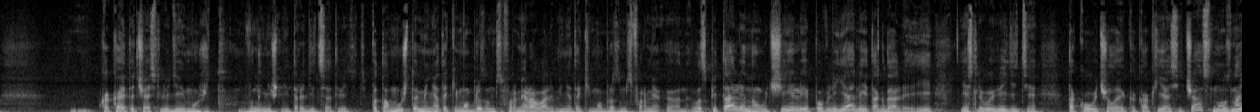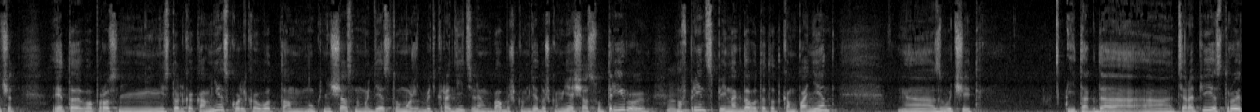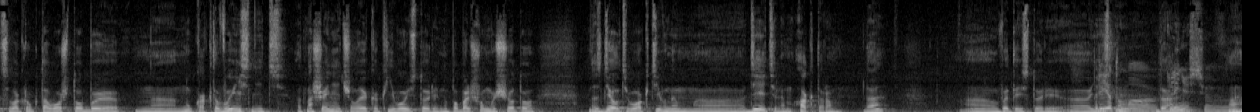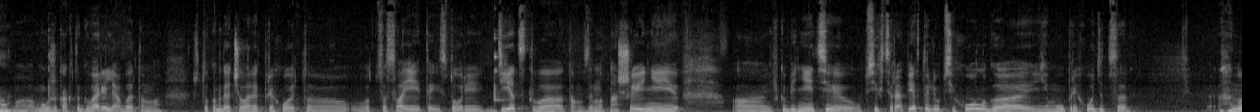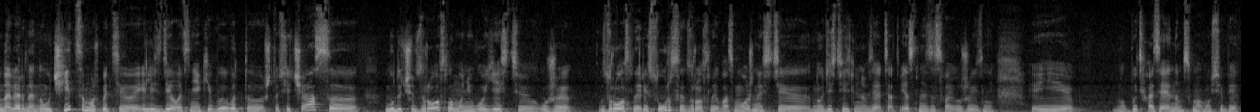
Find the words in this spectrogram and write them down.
какая-то часть людей может в нынешней традиции ответить. Потому что меня таким образом сформировали, меня таким образом сформи... Э, воспитали, научили, повлияли и так далее. И если вы видите такого человека, как я сейчас, ну, значит, это вопрос не, не столько ко мне, сколько вот там, ну, к несчастному детству, может быть, к родителям, к бабушкам, дедушкам. Я сейчас утрирую, угу. но, в принципе, иногда вот этот компонент э, звучит. И тогда э, терапия строится вокруг того, чтобы э, ну, как-то выяснить отношение человека к его истории. Но по большому счету сделать его активным э, деятелем, актором. Да? Э, в этой истории. Э, При Если... этом, э, да. вклинюсь, ага. мы уже как-то говорили об этом, что когда человек приходит вот со своей этой историей детства, там, взаимоотношений, в кабинете у психотерапевта или у психолога ему приходится ну, наверное, научиться, может быть, или сделать некий вывод, что сейчас, будучи взрослым, у него есть уже взрослые ресурсы, взрослые возможности, ну, действительно взять ответственность за свою жизнь и ну, быть хозяином самому себе.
